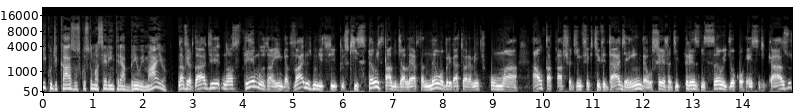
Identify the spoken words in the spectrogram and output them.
pico de casos costuma ser entre abril e maio? Na verdade, nós temos ainda vários municípios que estão em estado de alerta, não obrigatoriamente com uma alta taxa de infectividade ainda, ou seja, de transmissão e de ocorrência de casos,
